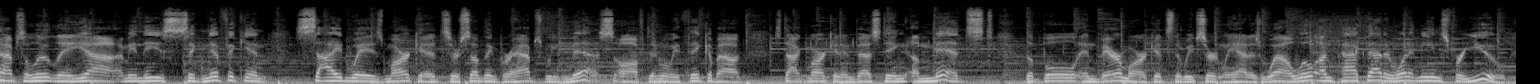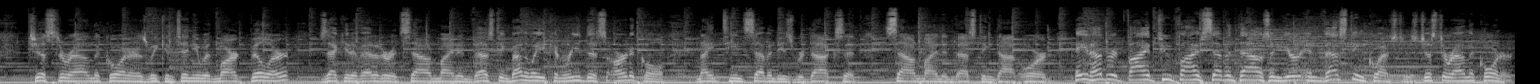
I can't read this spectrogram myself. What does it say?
Absolutely. Yeah. I mean, these significant sideways markets are something perhaps we miss often when we think about stock market investing amidst the bull and bear markets that we've certainly had as well. We'll unpack that and what it means for you just around the corner as we continue with Mark Biller, executive editor at Sound Mind Investing. By the way, you can read this article, 1970s Redux, at soundmindinvesting.org. 800 525 7000, your investing questions just around the corner.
